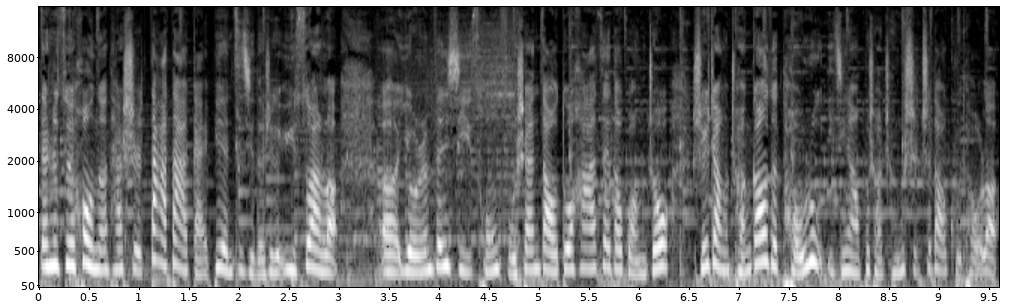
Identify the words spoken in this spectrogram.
但是最后呢，它是大大改变自己的这个预算了。呃，有人分析，从釜山到多哈再到广州，水涨船高的投入已经让不少城市吃到苦头了。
